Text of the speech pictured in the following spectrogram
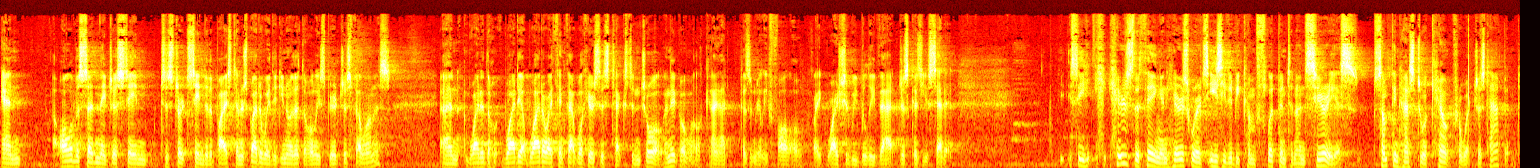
and all of a sudden they just say to start saying to the bystanders, by the way, did you know that the Holy Spirit just fell on us? And why, did the, why, do, why do I think that? Well, here's this text in Joel. And they go, well, that doesn't really follow. Like, why should we believe that just because you said it? See, here's the thing, and here's where it's easy to become flippant and unserious. Something has to account for what just happened.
